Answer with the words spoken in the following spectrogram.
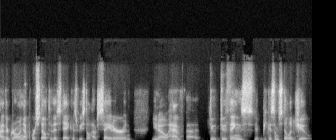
either growing up or still to this day, because we still have Seder and you know have uh, do do things because I'm still a Jew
